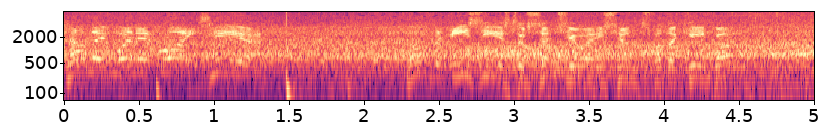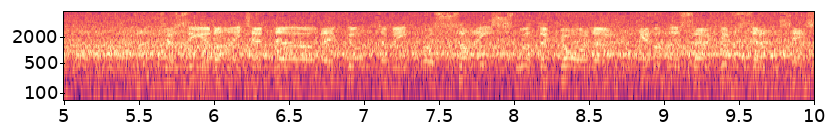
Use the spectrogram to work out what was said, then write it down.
Can they win it right here? Not the easiest of situations for the keeper. Manchester United know they've got to be precise with the corner, given the circumstances.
